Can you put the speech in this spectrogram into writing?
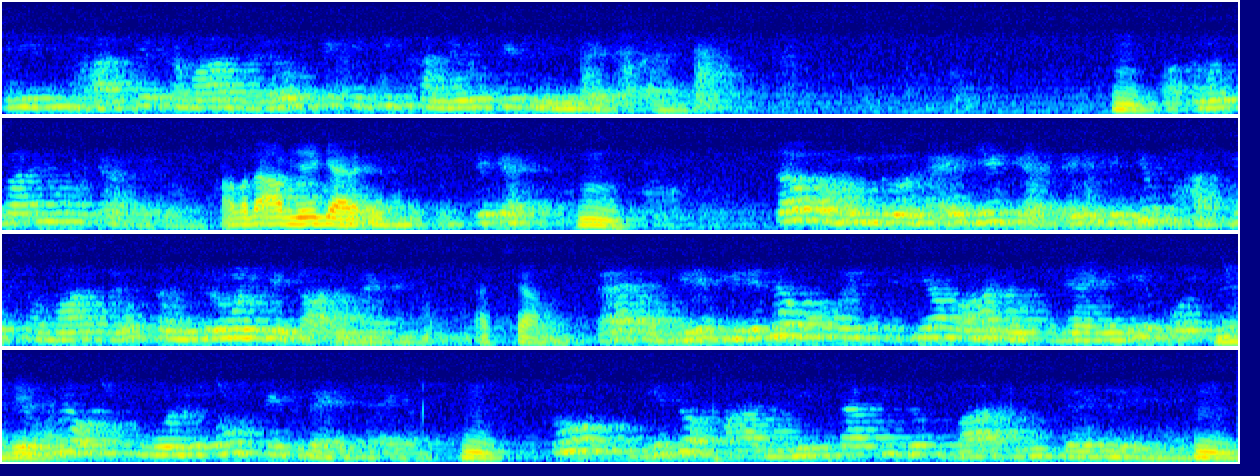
कि भारतीय समाज है उसके किसी खाने में फिट नहीं बैठता है। हम्म। आप समझ पा रहे हैं क्या कह रहे हैं? हाँ आप यही कह रहे हैं। ठीक है? हम्म। तब हम जो है ये कहते हैं देखिए भारतीय समाज जो संक्रमण के में है। अच्छा। धीरे धीरे ना वो परिस्थितियाँ वहाँ रच जाएँगी और फिर जो। है ना उस मॉडल को फिट बैठ जाएगा। हम्म। तो ये जो आधुनिकता की जो बात हम कह रहे हैं हम्म।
